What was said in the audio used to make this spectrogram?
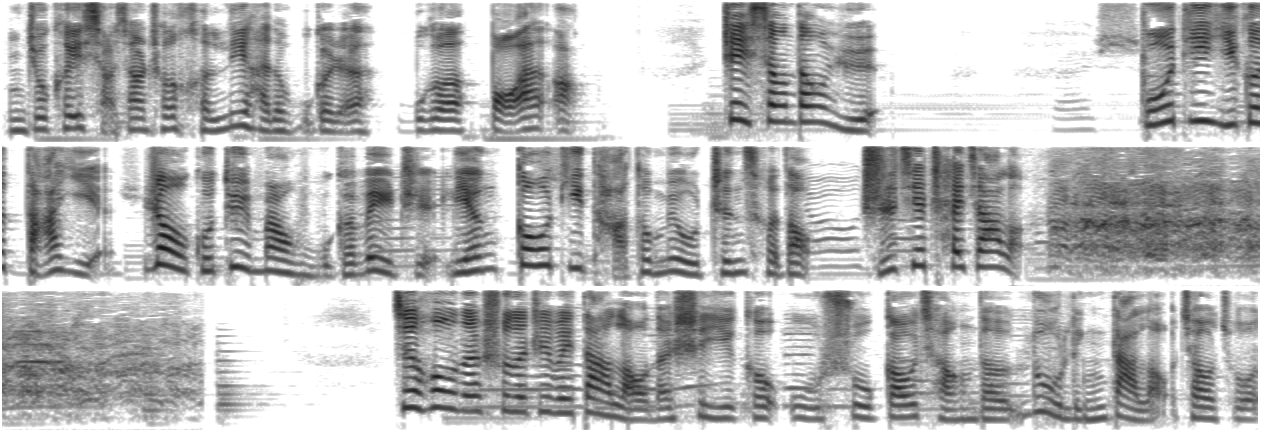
你就可以想象成很厉害的五个人，五个保安啊。这相当于博迪一个打野绕过对面五个位置，连高地塔都没有侦测到。直接拆家了。最后呢，说的这位大佬呢，是一个武术高强的绿林大佬，叫做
